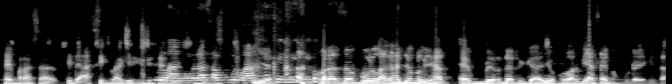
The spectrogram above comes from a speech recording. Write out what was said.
saya merasa tidak asing lagi ini saya pulang, di merasa pulang. Iya. merasa pulang hanya melihat ember dan gayung luar biasa emang budaya kita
